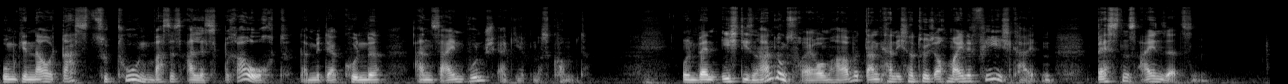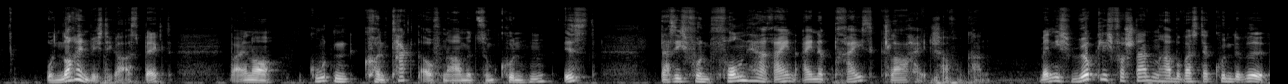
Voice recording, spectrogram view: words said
um genau das zu tun, was es alles braucht, damit der Kunde an sein Wunschergebnis kommt. Und wenn ich diesen Handlungsfreiraum habe, dann kann ich natürlich auch meine Fähigkeiten bestens einsetzen. Und noch ein wichtiger Aspekt bei einer guten Kontaktaufnahme zum Kunden ist, dass ich von vornherein eine Preisklarheit schaffen kann. Wenn ich wirklich verstanden habe, was der Kunde will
